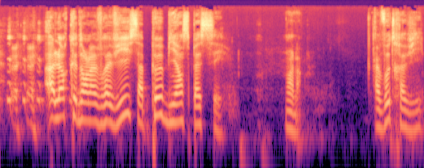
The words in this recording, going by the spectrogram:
alors que dans la vraie vie ça peut bien se passer. Voilà. À votre avis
